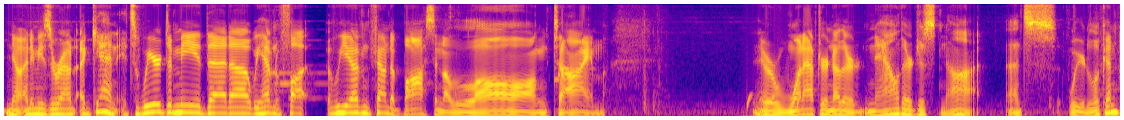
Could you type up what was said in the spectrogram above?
No enemies around. Again, it's weird to me that uh, we haven't fought, we haven't found a boss in a long time. They were one after another. Now they're just not. That's weird looking.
